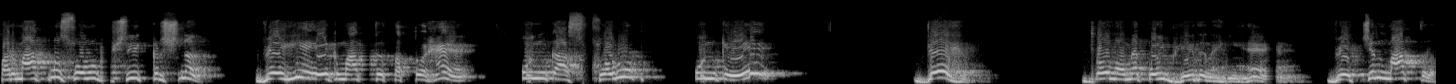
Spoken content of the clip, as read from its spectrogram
परमात्मा स्वरूप श्री कृष्ण वे ही एकमात्र तत्व हैं। उनका स्वरूप, उनके देह दोनों में कोई भेद नहीं है। वे चिन्ह मात्र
